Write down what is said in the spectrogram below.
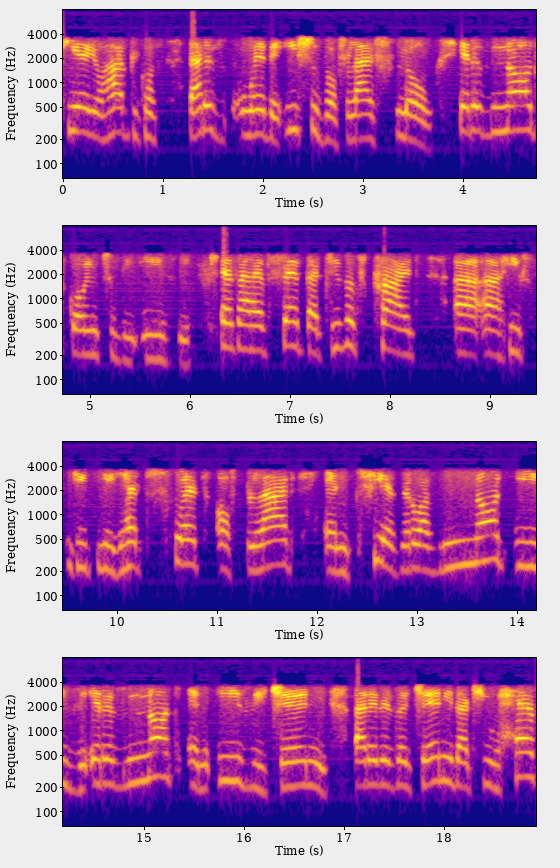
clear your heart because that is where the issues of life flow. It is not going to be easy. As I have said that Jesus cried uh, uh, he, he, he had sweat of blood and tears. It was not easy. It is not an easy journey, but it is a journey that you have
